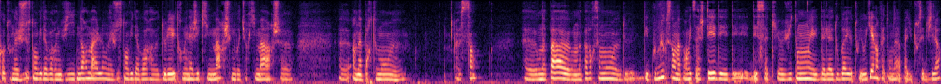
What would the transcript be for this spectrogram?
quand on a juste envie d'avoir une vie normale, on a juste envie d'avoir euh, de l'électroménager qui marche, une voiture qui marche, euh, euh, un appartement sain. on n'a pas, forcément de, des goûts de luxe, hein. on n'a pas envie de s'acheter des, sacs Vuitton et d'aller à Dubaï tous les week-ends. En fait, on n'a pas du tout cette vie-là.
